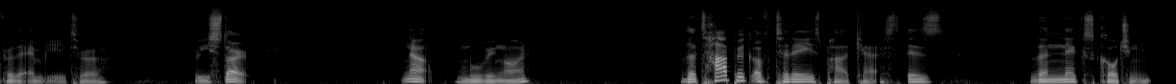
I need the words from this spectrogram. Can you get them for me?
for the NBA to restart. Now, moving on. The topic of today's podcast is the Knicks coaching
